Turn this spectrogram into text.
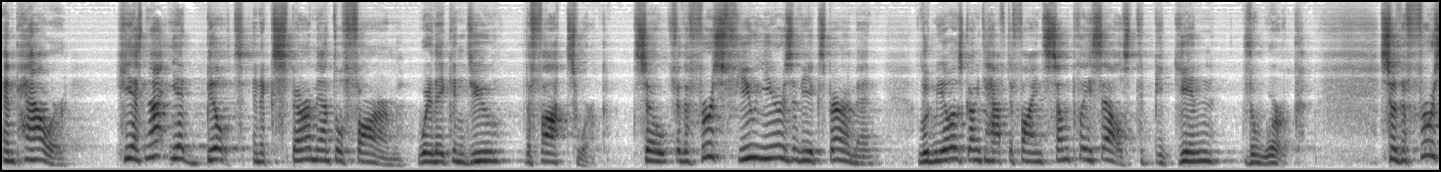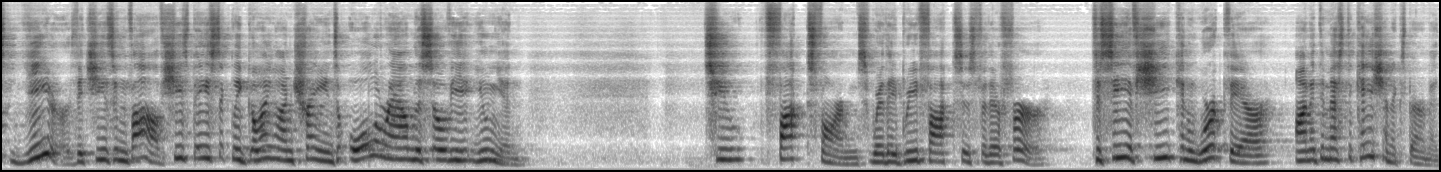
and power, he has not yet built an experimental farm where they can do the fox work. So, for the first few years of the experiment, Ludmila is going to have to find someplace else to begin the work. So, the first year that she's involved, she's basically going on trains all around the Soviet Union to fox farms where they breed foxes for their fur to see if she can work there on a domestication experiment.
